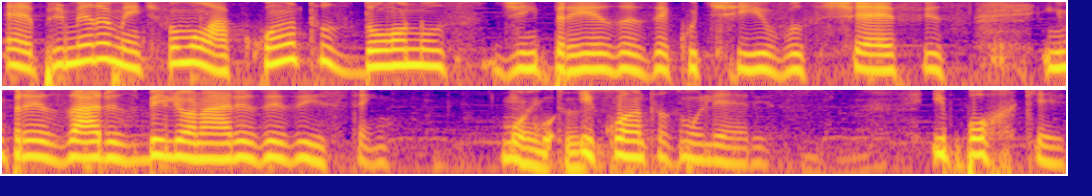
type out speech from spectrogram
É, primeiramente, vamos lá. Quantos donos de empresas, executivos, chefes, empresários bilionários existem? Muitos. E quantas mulheres? E por quê?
